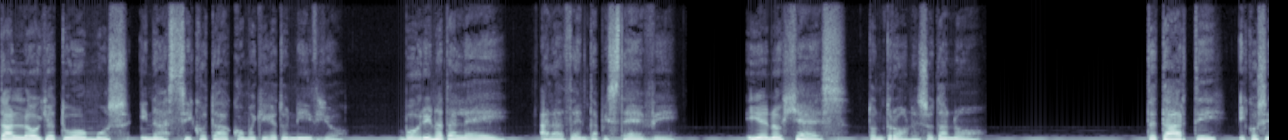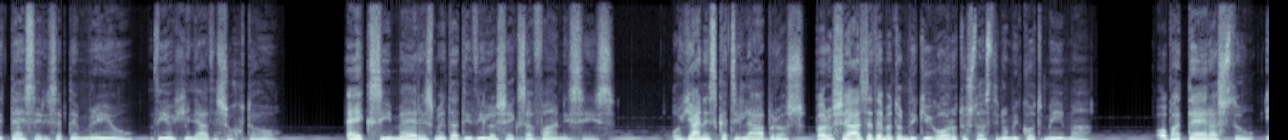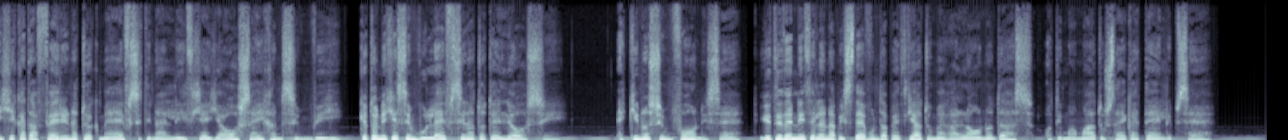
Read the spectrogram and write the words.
Τα λόγια του όμως είναι ασήκωτα ακόμα και για τον ίδιο. Μπορεί να τα λέει, αλλά δεν τα πιστεύει. Οι ενοχές τον τρώνε ζωντανό. Τετάρτη 24 Σεπτεμβρίου 2008 Έξι ημέρες μετά τη δήλωση εξαφάνισης ο Γιάννης Κατσιλάμπρος παρουσιάζεται με τον δικηγόρο του στο αστυνομικό τμήμα. Ο πατέρας του είχε καταφέρει να του εκμεεύσει την αλήθεια για όσα είχαν συμβεί και τον είχε συμβουλεύσει να το τελειώσει. Εκείνος συμφώνησε γιατί δεν ήθελε να πιστεύουν τα παιδιά του μεγαλώνοντας ότι η μαμά τους θα εγκατέλειψε.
